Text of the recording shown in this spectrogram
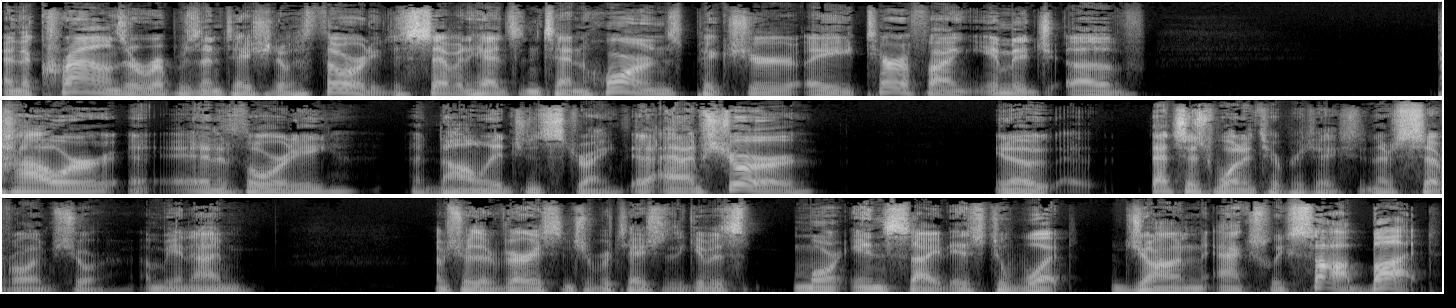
and the crowns are a representation of authority. The seven heads and ten horns picture a terrifying image of power and authority, and knowledge and strength. And I'm sure, you know, that's just one interpretation. There's several, I'm sure. I mean, I'm I'm sure there are various interpretations that give us more insight as to what John actually saw. But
